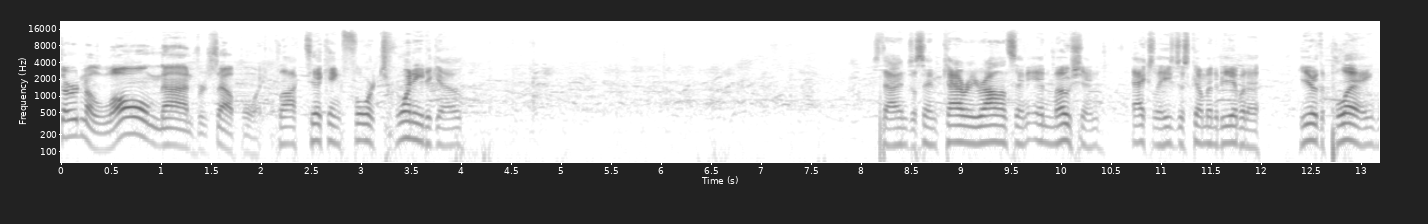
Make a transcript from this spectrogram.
third and a long nine for South Pointe. Clock ticking, 4.20 to go. Stallions will send Kyrie Rollinson in motion. Actually, he's just coming to be able to hear the play.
